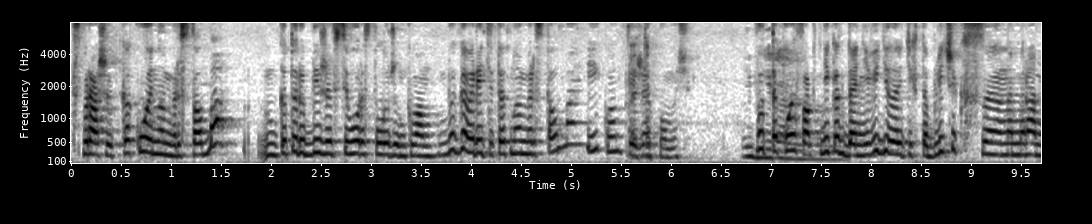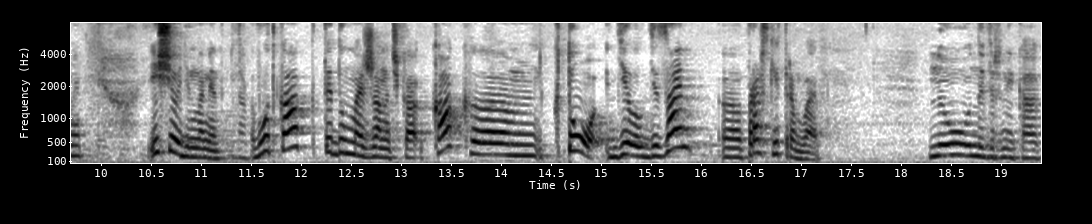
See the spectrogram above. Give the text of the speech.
спрашивает, какой номер столба, который ближе всего расположен к вам. Вы говорите этот номер столба, и к вам приезжает помощь. Вот такой факт. Никогда не видела этих табличек с э, номерами. Еще один момент. Вот как ты думаешь, Жанночка, как эм, кто делал дизайн э, пражских трамваев? Ну, наверняка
